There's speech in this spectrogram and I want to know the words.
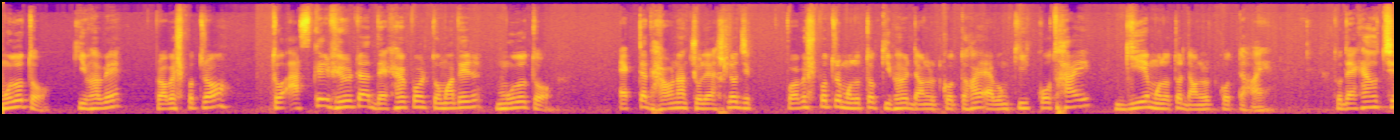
মূলত কীভাবে প্রবেশপত্র? তো আজকের ভিডিওটা দেখার পর তোমাদের মূলত একটা ধারণা চলে আসলো যে প্রবেশপত্র মূলত কীভাবে ডাউনলোড করতে হয় এবং কি কোথায় গিয়ে মূলত ডাউনলোড করতে হয়। তো দেখা হচ্ছে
